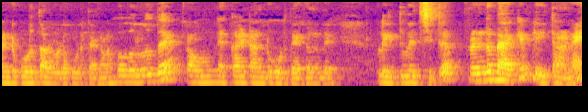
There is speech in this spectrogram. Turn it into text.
രണ്ട് കൊളുത്താണ് ഇവിടെ കൊടുത്തേക്കണം അപ്പോൾ വെറുതെ റൗണ്ട് നെക്കായിട്ടാണ് കൊടുത്തേക്കുന്നത്. പ്ലേറ്റ് വെച്ചിട്ട് ഫ്രണ്ടും ബാക്കും പ്ലേറ്റ് ആണേ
